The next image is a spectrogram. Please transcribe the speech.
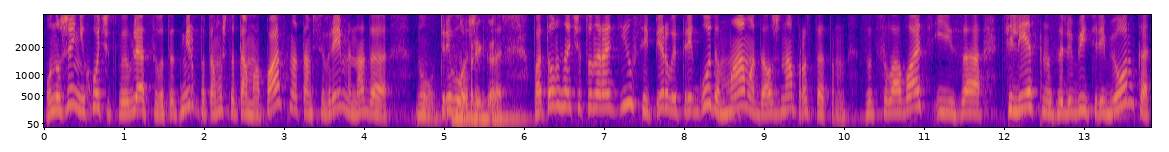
Он уже не хочет появляться в этот мир, потому что там опасно, там все время надо ну, тревожиться. Напрягаться. Потом, значит, он родился, и первые три года мама должна просто там зацеловать и за телесно залюбить ребенка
